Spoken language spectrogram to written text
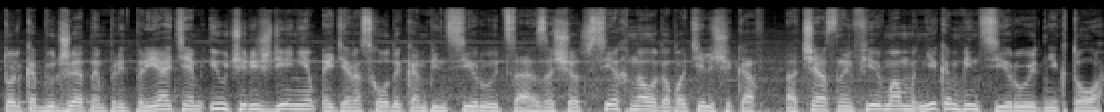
Только бюджетным предприятиям и учреждениям эти расходы компенсируются за счет всех налогоплательщиков, а частным фирмам не компенсирует никто.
